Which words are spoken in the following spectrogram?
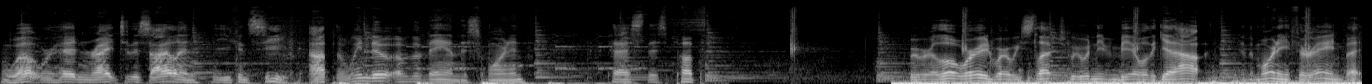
Well, we're heading right to this island you can see out the window of the van this morning. Past this pup. We were a little worried where we slept. We wouldn't even be able to get out in the morning if it rained, but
